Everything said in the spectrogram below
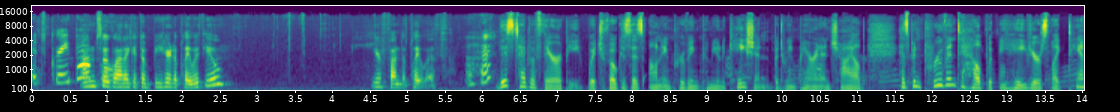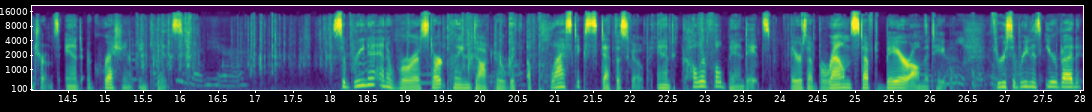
It's great. I'm so glad I get to be here to play with you. You're fun to play with. Uh-huh. This type of therapy, which focuses on improving communication between parent and child, has been proven to help with behaviors like tantrums and aggression in kids. Sabrina and Aurora start playing doctor with a plastic stethoscope and colorful band aids. There's a brown stuffed bear on the table. Through Sabrina's earbud,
